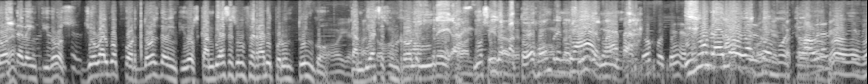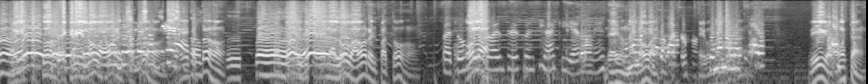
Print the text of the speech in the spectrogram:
2 de Eh. 22. Yo valgo por 2 de 22. Cambiaste un Ferrari por un Twingo. Oiga, el Cambiaste patojo. un Rolex. Hombre, ah, no siga patojo, hombre, no siga, hermano. Y una loba como patojo. Ahora le- Oiga, el patojo se cree loba ahora, el patojo. El patojo. Patojo se cree una loba ahora, el patojo. Patojo Hola. va a entrar con Shaki, ya no es. Una loba. Es una loba. Diga, ¿cómo está?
